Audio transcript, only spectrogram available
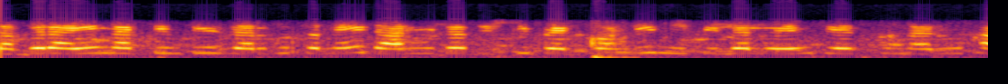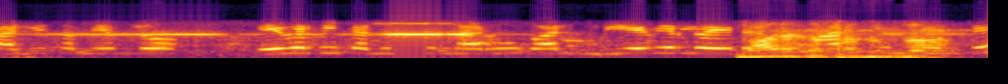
దగ్గర ఏం యాక్టివిటీస్ జరుగుతున్నాయి దాని మీద దృష్టి పెట్టుకోండి మీ పిల్లలు ఏం చేస్తున్నారు ఖాళీ సమయంలో ఎవరిని కలుస్తున్నారు వాళ్ళ ఏదైనా మార్పులు ప్రభుత్వం ఉంటే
